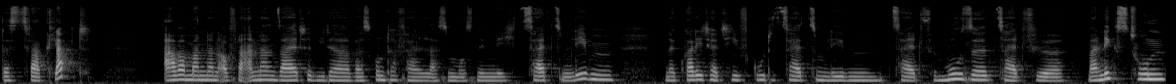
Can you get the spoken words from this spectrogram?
das zwar klappt, aber man dann auf der anderen Seite wieder was runterfallen lassen muss, nämlich Zeit zum Leben, eine qualitativ gute Zeit zum Leben, Zeit für Muse, Zeit für mal nichts tun.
